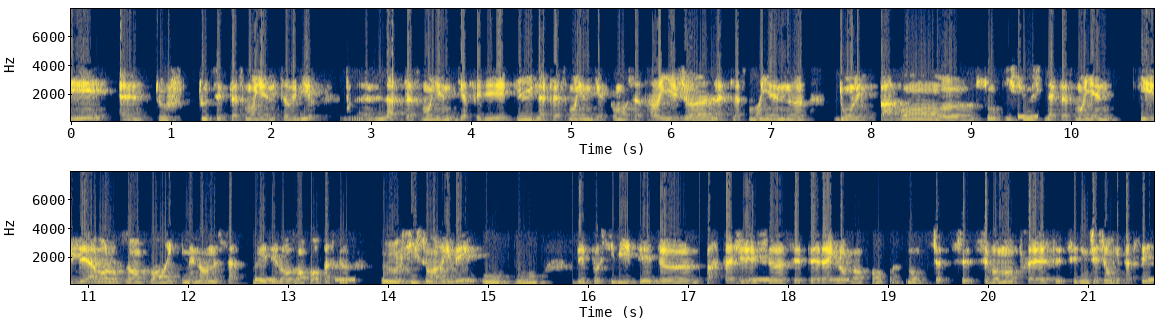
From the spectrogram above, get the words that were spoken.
et elle touche toute cette classe moyenne. Ça veut dire la classe moyenne qui a fait des études, la classe moyenne qui a commencé à travailler jeune, la classe moyenne dont les parents sont issus, la classe moyenne qui aidaient avant leurs enfants et qui maintenant ne savent plus aider leurs enfants parce que eux aussi sont arrivés au bout des possibilités de partager cette aide avec leurs enfants. Donc c'est vraiment très, c'est une situation qui est assez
